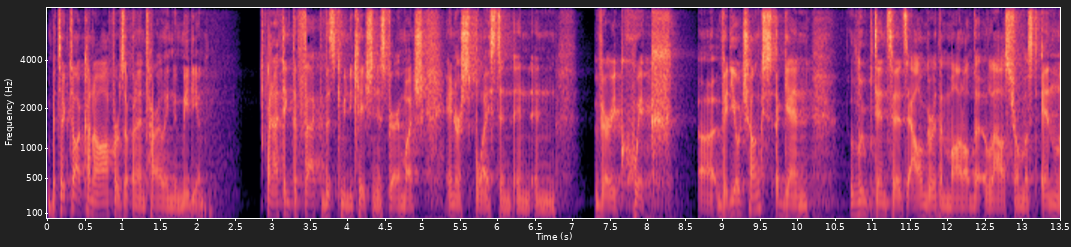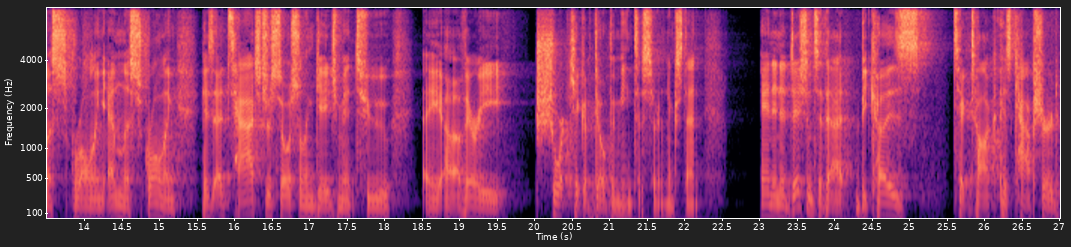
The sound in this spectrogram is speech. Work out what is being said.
But TikTok kind of offers up an entirely new medium. And I think the fact that this communication is very much interspliced in, in, in very quick uh, video chunks, again, looped into its algorithm model that allows for almost endless scrolling, endless scrolling, has attached your social engagement to a, a very short kick of dopamine to a certain extent. And in addition to that, because TikTok has captured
